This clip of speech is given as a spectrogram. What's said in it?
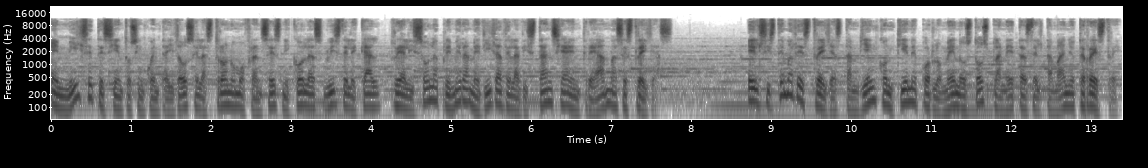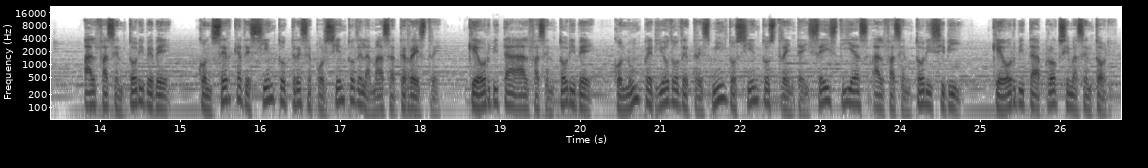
En 1752 el astrónomo francés Nicolas Louis de Lecal realizó la primera medida de la distancia entre ambas estrellas. El sistema de estrellas también contiene por lo menos dos planetas del tamaño terrestre, Alpha Centauri BB, con cerca de 113% de la masa terrestre, que orbita a Alpha Centauri B, con un periodo de 3.236 días Alpha Centauri CB, que orbita a Próxima Centauri.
